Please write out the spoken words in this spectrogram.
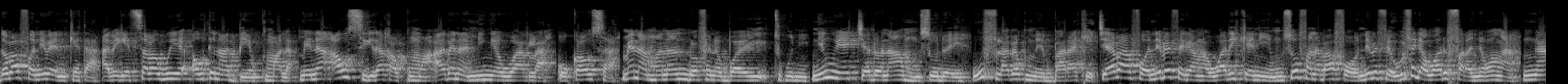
dɔ b'a fɔ ne bɛ nin kɛ tan a bɛ kɛ sababu ye aw tɛna bɛn kuma la mɛ na aw sigira ka kuma a bɛna min kɛ wari la o ka fisa n bɛna manani dɔ fɛnɛ bɔ ye tuguni nin kun ye cɛɛ dɔ n'a muso dɔ ye u fila bɛ kun bɛ baara kɛ cɛɛ b'a fɔ ne bɛ fɛ ka n ka wari kɛ nin ye muso fana b'a fɔ ne bɛ fɛ u bɛ fɛ ka wari fara ɲɔgɔn kan nka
